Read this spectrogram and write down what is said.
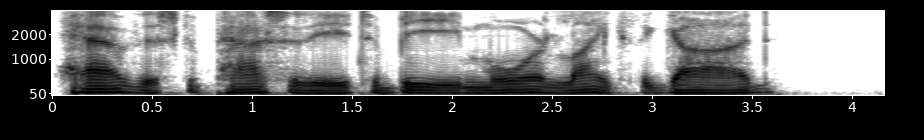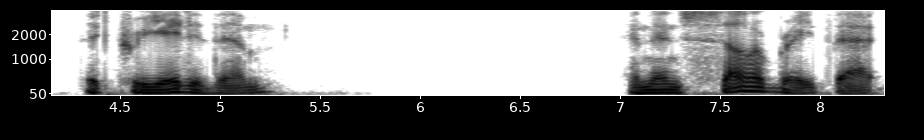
have this capacity to be more like the God that created them and then celebrate that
